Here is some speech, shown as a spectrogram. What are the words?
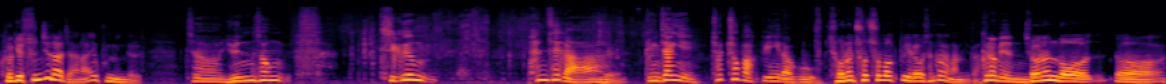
그렇게 순진하지 않아요, 국민들. 자 윤성 지금 판세가 네. 굉장히 초초박빙이라고. 저는 초초박빙이라고 생각은 합니다. 그러면 저는 뭐 어,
